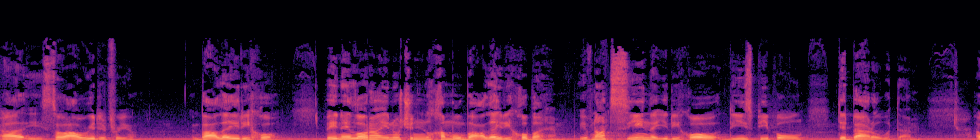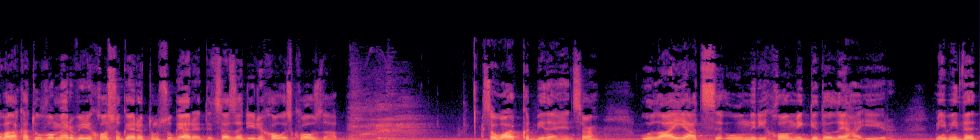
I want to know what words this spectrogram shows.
Uh, so I'll read it for you. We have not seen that Yericho, these people did battle with them. It says that Yericho was closed up. So what could be the answer? Maybe the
